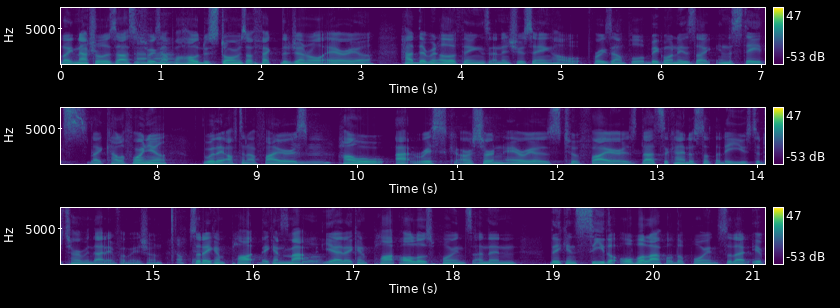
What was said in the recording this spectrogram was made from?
like natural disasters for Uh-huh. example how do storms affect the general area had there been other things and then she was saying how for example a big one is like in the states like california where they often have fires Mm-hmm. how at risk are certain areas to fires that's the kind of stuff that they use to determine that information okay. so they can plot they can That's map cool. yeah they can plot all those points and then they can see the overlap of the points so that if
